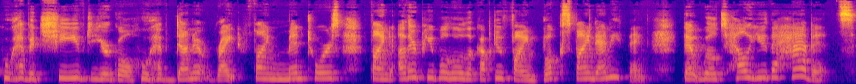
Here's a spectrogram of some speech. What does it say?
who have achieved your goal, who have done it right. Find mentors, find other people who look up to, find books, find anything that will tell you the habits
